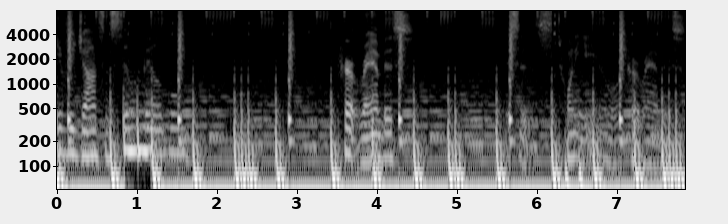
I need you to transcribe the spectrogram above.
Avery Johnson still available. Kurt Rambis. This is 28 year old Kurt Rambis.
